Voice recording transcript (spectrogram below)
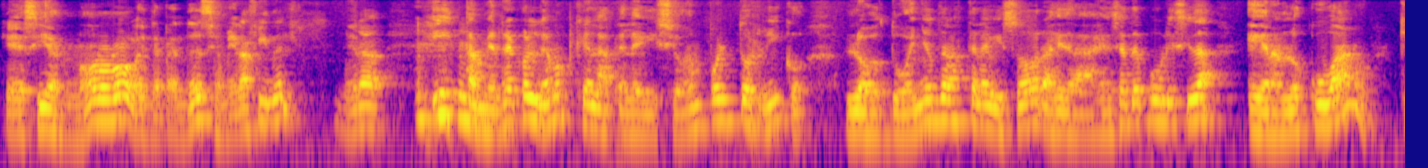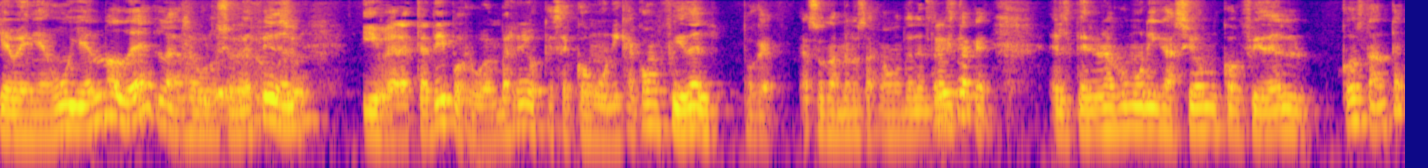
que decían, no, no, no, la independencia, mira a Fidel, mira. Y también recordemos que la televisión en Puerto Rico, los dueños de las televisoras y de las agencias de publicidad eran los cubanos, que venían huyendo de la revolución de Fidel. Y ver a este tipo, Rubén Berríos, que se comunica con Fidel, porque eso también lo sacamos de la entrevista, sí. que él tenía una comunicación con Fidel constante.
